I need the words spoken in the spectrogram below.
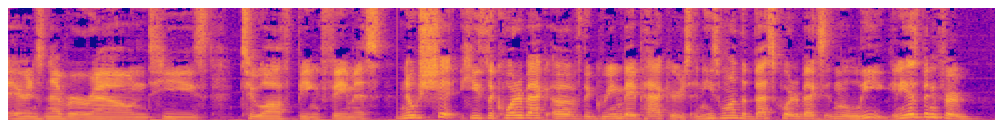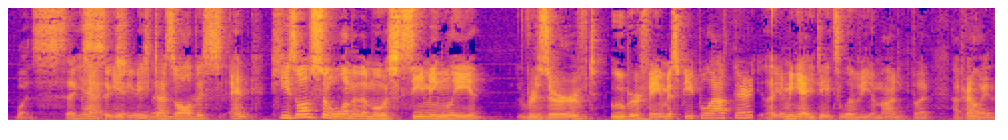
Aaron's never around. He's too off being famous." No shit. He's the quarterback of the Green Bay Packers, and he's one of the best quarterbacks in the league, and he has been for what six Yeah, six he, years. he now? does all this, and he's also one of the most seemingly reserved, uber famous people out there. Like, I mean, yeah, he dates Olivia Munn, but apparently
